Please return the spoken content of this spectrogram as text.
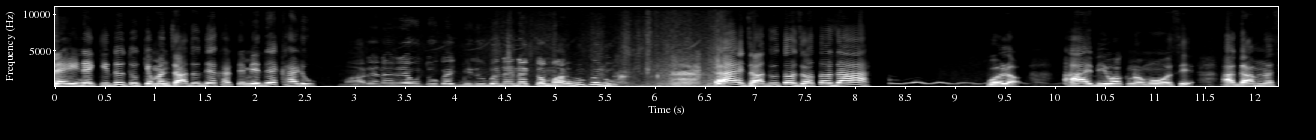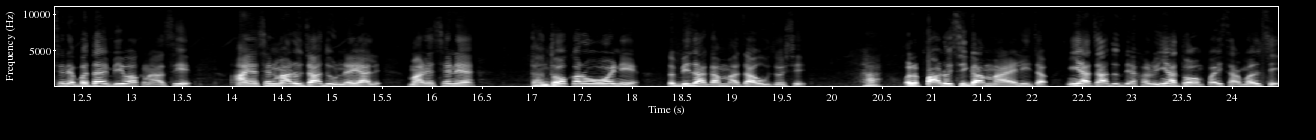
લે એને કીધું તું કે મને જાદુ દેખાડ તે મેં દેખાડ્યું. મારે ન રહેવું તું કંઈક બીજું બનાવી નાખ તો મારે શું કરું આ જાદુ તો જોતો જા. બોલો આ બીવકનો મોહ છે આ ગામના છે ને બધા બીવકના છે અહીંયા છે ને મારું જાદુ નહીં હાલે. મારે છે ને ધંધો કરવો હોય ને તો બીજા ગામમાં જવું જોઈશે હા ઓલે પાડોશી ગામમાં હાલી જાવ. અહીંયા જાદુ દેખાડું અહીંયા ધોમ પૈસા મળશે.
